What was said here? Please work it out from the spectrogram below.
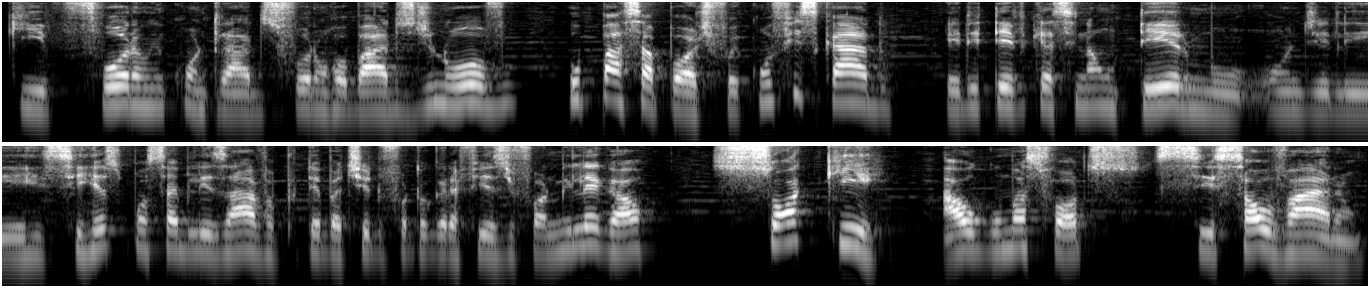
que foram encontrados foram roubados de novo, o passaporte foi confiscado, ele teve que assinar um termo onde ele se responsabilizava por ter batido fotografias de forma ilegal. Só que algumas fotos se salvaram.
